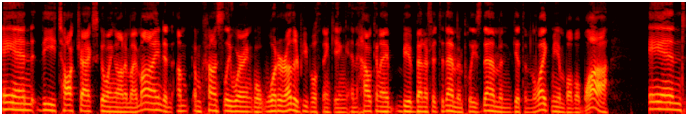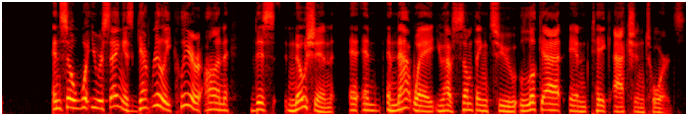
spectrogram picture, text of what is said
and the talk tracks going on in my mind and I'm I'm constantly worrying, well, what are other people thinking and how can I be a benefit to them and please them and get them to like me and blah blah blah. And and so what you were saying is get really clear on this notion and and, and that way you have something to look at and take action towards.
